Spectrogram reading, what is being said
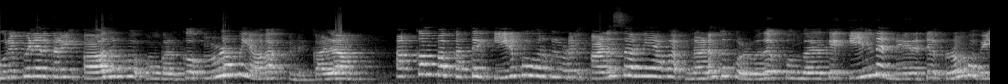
உறுப்பினர்களின் ஆதரவு உங்களுக்கு முழுமையாக கிடைக்கலாம். அக்கம் பக்கத்தில் இருப்பவர்களுடன் அனுசரணையாக நடந்து கொள்வது உங்களுக்கு இந்த நேரத்தில் ரொம்பவே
